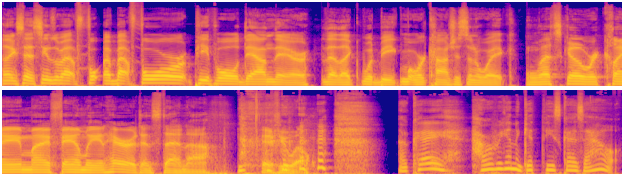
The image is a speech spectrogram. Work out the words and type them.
Like I said, it seems about four, about four people down there that like would be more conscious and awake. Let's go reclaim my family inheritance then, uh, if you will. Okay, how are we gonna get these guys out?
